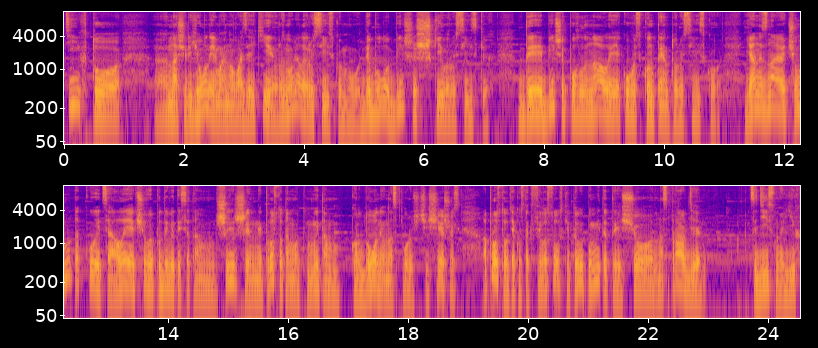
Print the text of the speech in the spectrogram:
ті, хто. Е, наші регіони, я маю на увазі, які розмовляли російською мовою, де було більше шкіл російських, де більше поглинали якогось контенту російського. Я не знаю, чому так коїться, але якщо ви подивитеся там ширше, не просто там, от ми там кордони у нас поруч чи ще щось, а просто от якось так філософськи, то ви помітите, що насправді це дійсно їх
